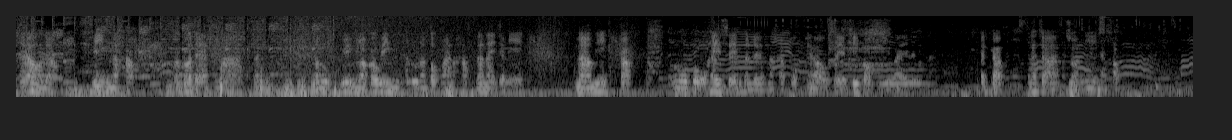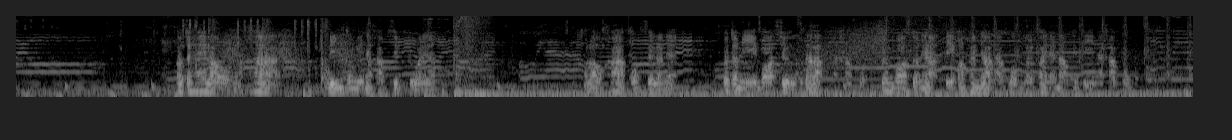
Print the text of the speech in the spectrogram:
ให้เราเนี่ยวิ่งนะครับ แล้วก็แดชมาจนทะลุวิ่งแล้วก็วิ่งทะลุน้ำตกมานะครับ ด้านในจะมีนามิกับโรโบให้เซฟเหมือนเดิมนะครับผมให้เราเซฟที่เกาะนี้ไว้เลยนะเป็นกับน่าจะจอนนี่นะครับเขาจะให้เราเนี่ยฆ่าลิงตรงนี้นะครับสิบตัวเลยนะพอเราฆ่าครบเสร็จแล้วเนี่ย ก็จะมีบอสจืดด้านหลัง นะครับผมซึ่งบอสตัวเนี้ยตีค่อนข้างยากนะครับผมไม่ค่อยแนะนำให้ตีนะครับผม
